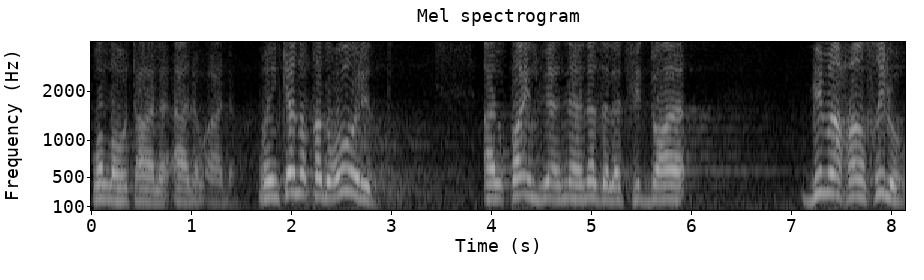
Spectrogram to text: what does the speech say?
والله تعالى أعلى وأعلم. وإن كان قد عورض القائل بأنها نزلت في الدعاء بما حاصله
